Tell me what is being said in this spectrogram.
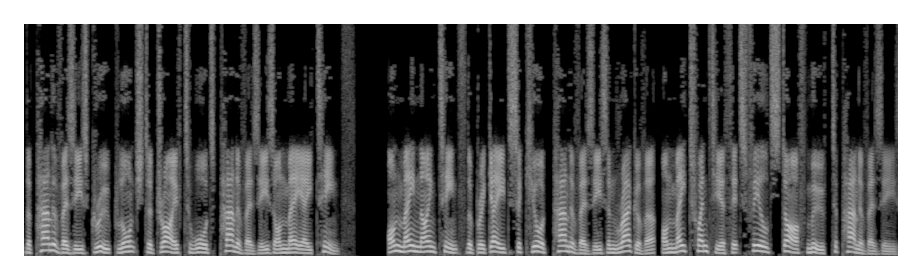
The Panevėžys group launched a drive towards Panevėžys on May 18. On May 19 the brigade secured Panevėžys and Raguva, on May 20 its field staff moved to Panevėžys.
